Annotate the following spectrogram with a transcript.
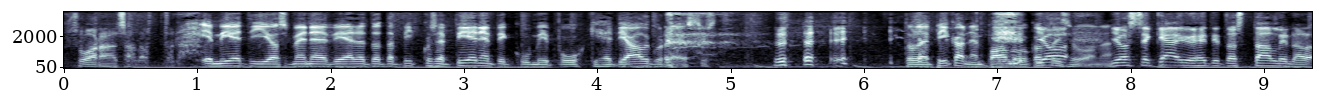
suoraan sanottuna. Ja mieti, jos menee vielä tota pikkusen pienempi kumipuhki heti alkureissusta. Tulee pikainen paluu kotisuomeen. jos se käy heti tuossa Tallinnan,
